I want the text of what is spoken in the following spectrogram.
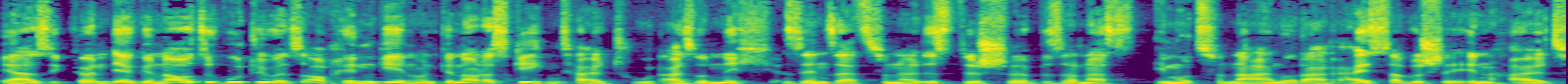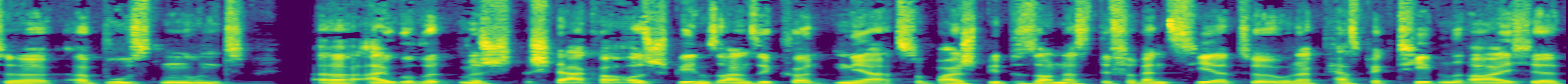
Ja, Sie können ja genauso gut übrigens auch hingehen und genau das Gegenteil tun. Also nicht sensationalistische, besonders emotionale oder reißerische Inhalte äh, boosten und äh, algorithmisch stärker ausspielen, sondern Sie könnten ja zum Beispiel besonders differenzierte oder perspektivenreiche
